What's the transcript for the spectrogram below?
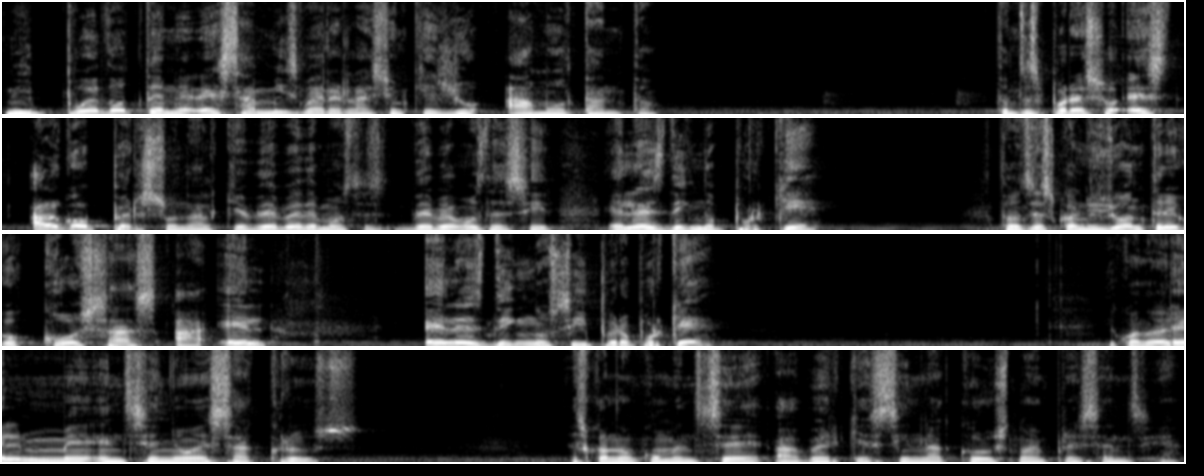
ni puedo tener esa misma relación que yo amo tanto. Entonces por eso es algo personal que debemos, debemos decir, Él es digno. ¿Por qué? Entonces cuando yo entrego cosas a Él, Él es digno, sí, pero ¿por qué? Y cuando Él me enseñó esa cruz, es cuando comencé a ver que sin la cruz no hay presencia.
